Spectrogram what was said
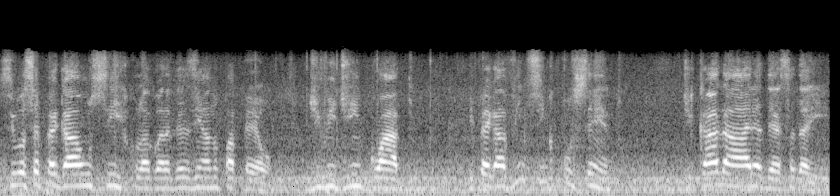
se você pegar um círculo agora, desenhar no papel, dividir em quatro e pegar 25% de cada área dessa daí,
